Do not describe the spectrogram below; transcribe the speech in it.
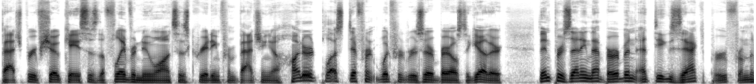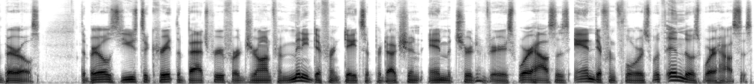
Batch Proof showcases the flavor nuances creating from batching 100 plus different Woodford Reserve barrels together, then presenting that bourbon at the exact proof from the barrels. The barrels used to create the batch proof are drawn from many different dates of production and matured in various warehouses and different floors within those warehouses.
